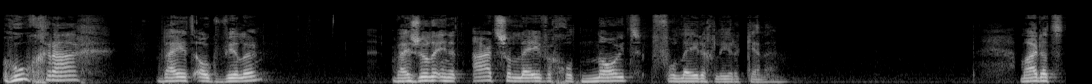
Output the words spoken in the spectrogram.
Hoe graag wij het ook willen, wij zullen in het aardse leven God nooit volledig leren kennen. Maar dat,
